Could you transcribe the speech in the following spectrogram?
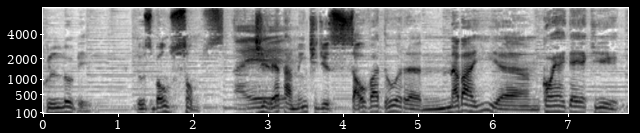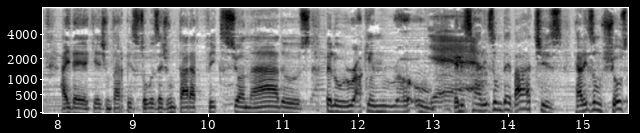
Clube dos bons sons. Aê. Diretamente de Salvador, na Bahia. Qual é a ideia aqui? A ideia aqui é juntar pessoas, é juntar aficionados pelo rock and roll. Yeah. Eles realizam debates, realizam shows,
